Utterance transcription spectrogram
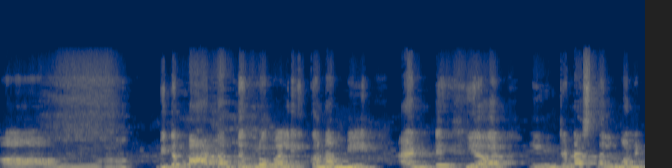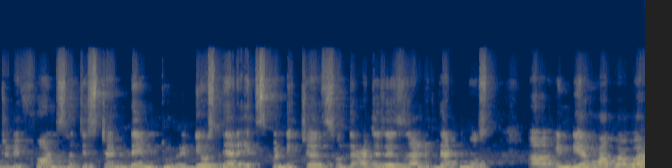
um, be the part of the global economy. And here international monetary fund suggested them to reduce their expenditure so that as a result that most uh, india have our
